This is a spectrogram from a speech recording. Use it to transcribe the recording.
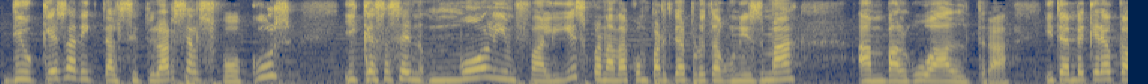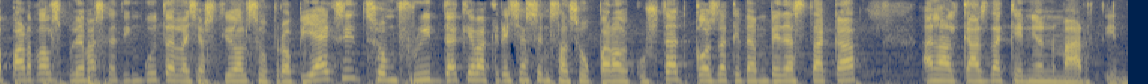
Diu que és addicte als titulars i als focus i que se sent molt infeliç quan ha de compartir el protagonisme amb algú altre. I també creu que part dels problemes que ha tingut en la gestió del seu propi èxit són fruit de que va créixer sense el seu pare al costat, cosa que també destaca en el cas de Kenyon Martin.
